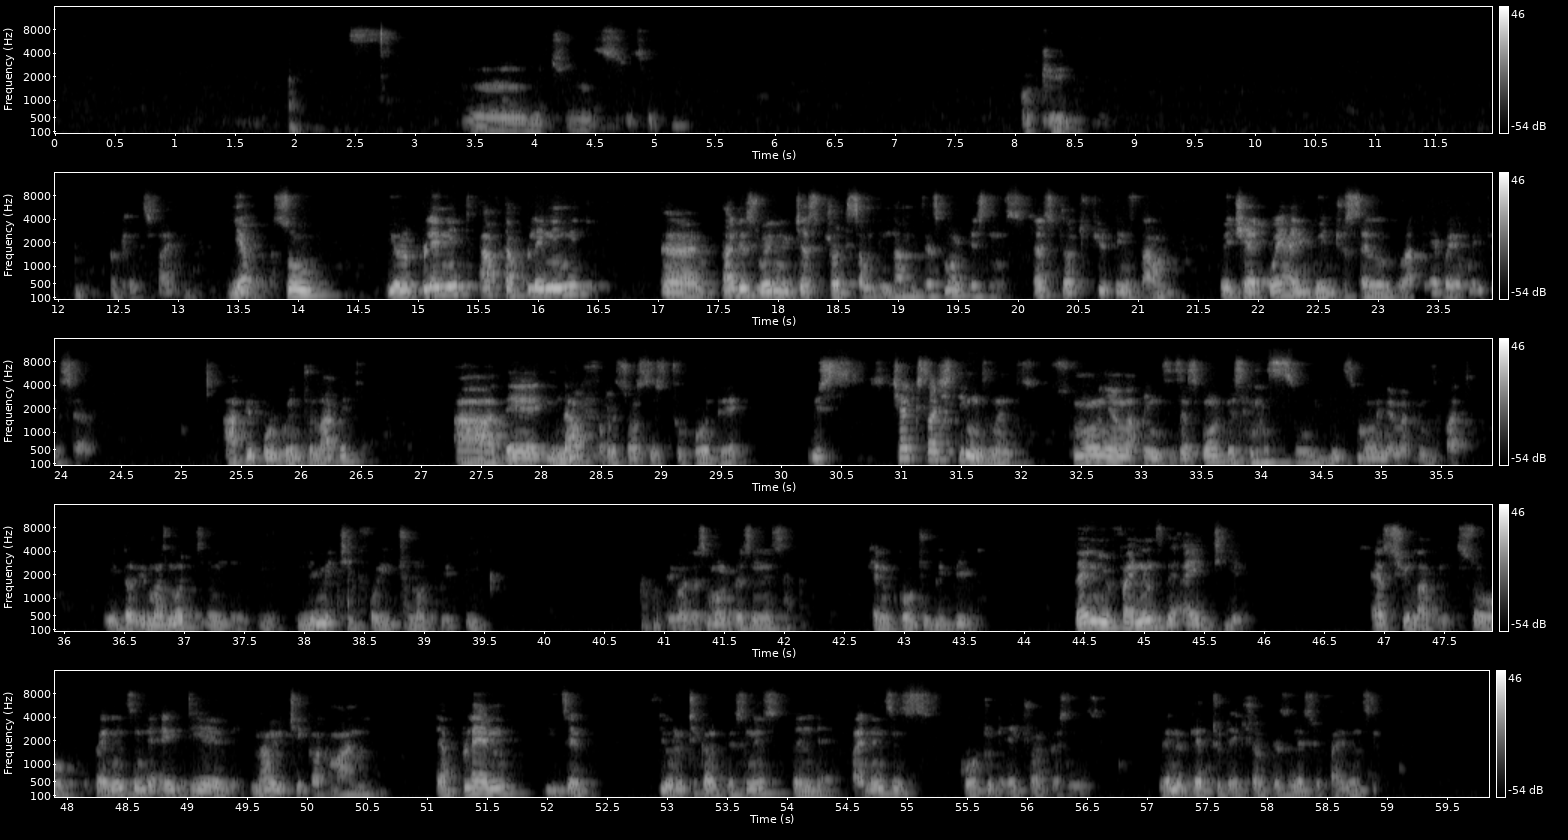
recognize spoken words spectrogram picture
uh, just, okay. Okay, it's fine. Yep. So you'll plan it. After planning it, uh, that is when you just jot something down. It's a small business. Just jot a few things down. We check where are you going to sell whatever you're going to sell. Are people going to love it? Are there enough resources to go there? We check such things, man. Small yana things. It's a small business, so you need small yana things, but it must not limit it for it to not be big. Because a small business can go to be big. Then you finance the idea as you love it. So financing the idea, now you take out money. The plan is a theoretical business, then the finances go to the actual business. When you get to the actual business, you finance it.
